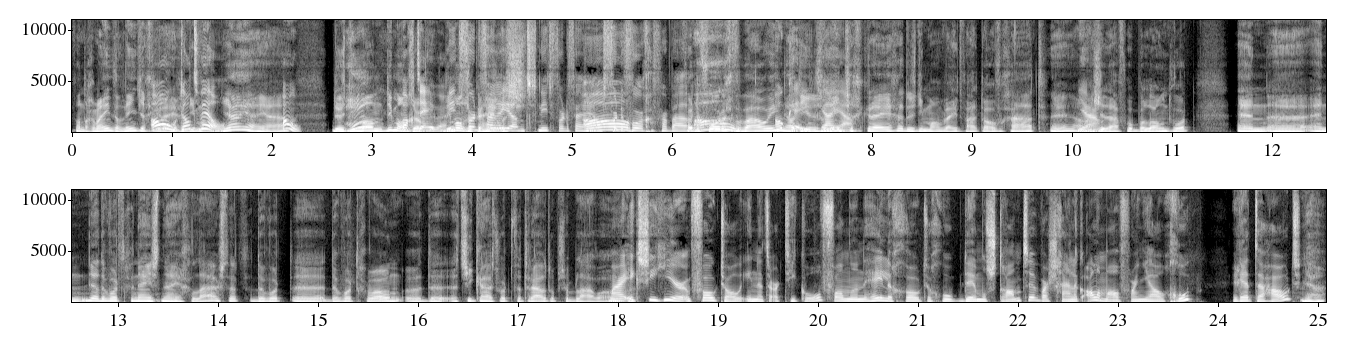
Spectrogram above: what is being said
Van de gemeente een lintje gekregen. Oh, dat wel? Ja, ja, ja. Oh, dus die man, die man Wacht is ook- even, die man niet voor de hele variant, niet voor de variant, Oh. voor de vorige verbouwing. Voor de Oh, vorige verbouwing oké, had hij dus een ja, lintje ja. gekregen. Dus die man weet waar het over gaat. Hè, Ja. Als je daarvoor beloond wordt. En, eh, en ja, er wordt geen eens naar je geluisterd. Er wordt, eh, er wordt gewoon, eh, de, het ziekenhuis wordt vertrouwd op zijn blauwe ogen. Maar ik zie hier een foto in het artikel van een hele grote groep demonstranten. Waarschijnlijk allemaal van jouw groep. Red de Hout. Ja,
